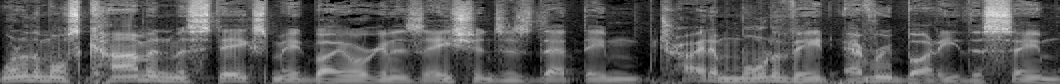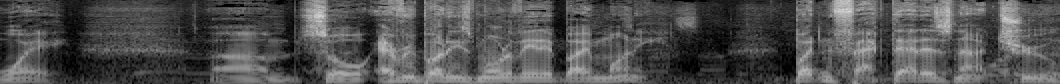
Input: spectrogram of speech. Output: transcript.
One of the most common mistakes made by organizations is that they try to motivate everybody the same way. Um, so everybody's motivated by money. But in fact, that is not true.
